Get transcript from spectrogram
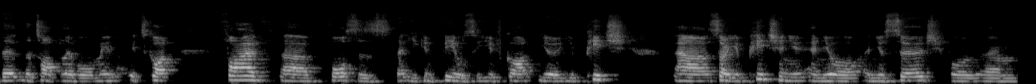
the the top level. I mean, it's got five uh, forces that you can feel. So you've got your your pitch, uh, so your pitch and your and your and your surge for um,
